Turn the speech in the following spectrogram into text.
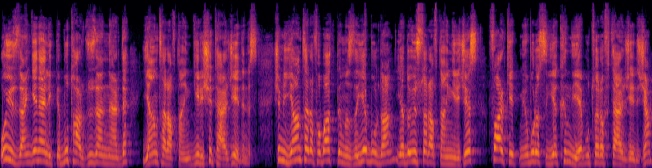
O yüzden genellikle bu tarz düzenlerde yan taraftan girişi tercih ediniz. Şimdi yan tarafa baktığımızda ya buradan ya da üst taraftan gireceğiz. Fark etmiyor burası yakın diye bu tarafı tercih edeceğim.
